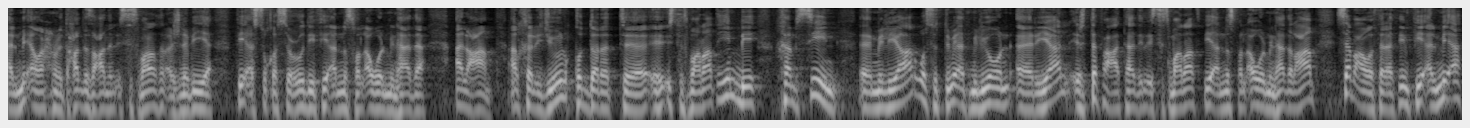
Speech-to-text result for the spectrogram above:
المئة. ونحن نتحدث عن الاستثمارات الأجنبية في السوق السعودي في النصف الأول من هذا العام. الخليجيون قدرت استثماراتهم ب 50 مليار و600 مليون ريال. ارتفعت هذه الاستثمارات في النصف الأول من هذا العام 37 في المئة.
